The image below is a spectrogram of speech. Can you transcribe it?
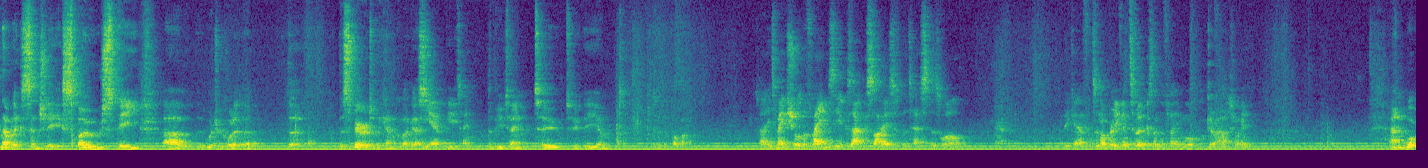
that will essentially expose the, uh, what do we call it, the, the, the spirit of the chemical, I guess, Yeah, butane. the butane to, to the, um, to the popper. So I need to make sure the flame's the exact size for the test as well. Be careful to not breathe into it because then the flame will Go out. Flash. And what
